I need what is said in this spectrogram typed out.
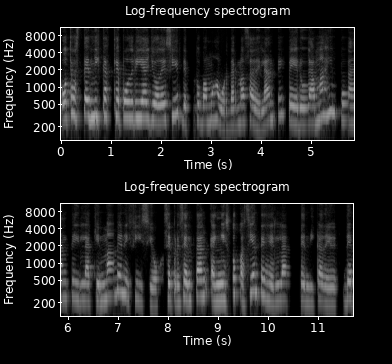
Otras técnicas que podría yo decir, de pronto vamos a abordar más adelante, pero la más importante y la que más beneficio se presentan en estos pacientes es la técnica de, de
